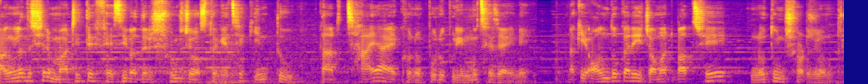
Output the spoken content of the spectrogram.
বাংলাদেশের মাটিতে ফেসিবাদের সূর্য অস্ত গেছে, কিন্তু তার ছায়া এখনও পুরোপুরি মুছে যায়নি। নাকি অন্ধকারে জমাট বাঁধছে নতুন ষড়যন্ত্র।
